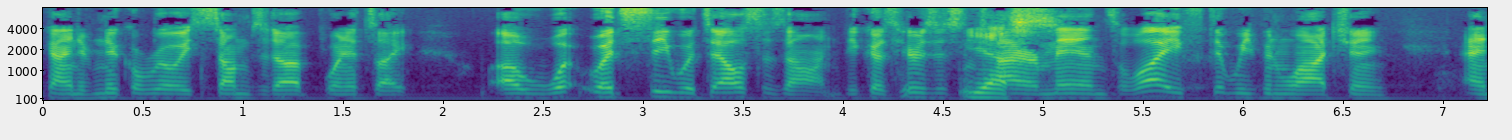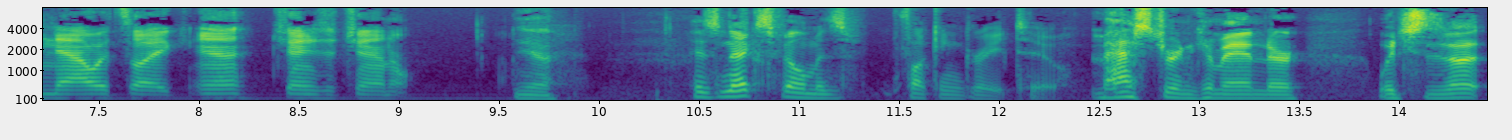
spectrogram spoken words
kind of Niccol really sums it up when it's like, uh, what, let's see what else is on because here's this Yes. entire man's life that we've been watching, and now it's like, eh, change the channel. Yeah. His next film is fucking great too. Master and Commander, which is not,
